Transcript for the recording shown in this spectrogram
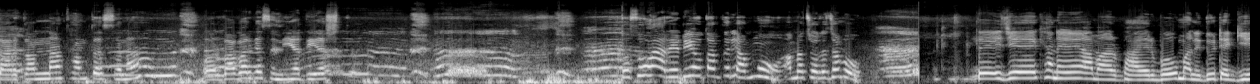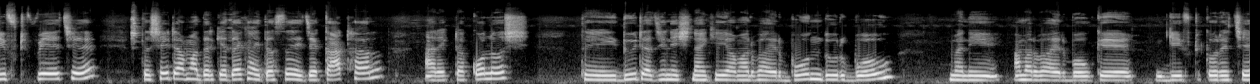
তার কান্না থামতেছে না। ওর বাবার কাছে নিয়ে দিয়ে আসতো। তো সোহা রেডিও তাড়াতাড়ি আম্মু, আমরা চলে যাব। তো এই যে এখানে আমার ভাইয়ের বউ মানে দুইটা গিফট পেয়েছে। তো সেটা আমাদেরকে দেখাইতেছে, এই যে কাঁঠাল আর একটা কলস। তো এই দুইটা জিনিস নাকি আমার ভাইয়ের বন্ধুর বউ মানে আমার ভাইয়ের বউকে গিফট করেছে।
